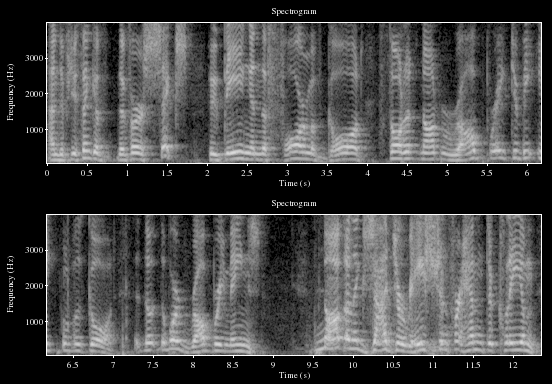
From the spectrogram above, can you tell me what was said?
And if you think of the verse 6, who being in the form of God thought it not robbery to be equal with God. The, the word robbery means not an exaggeration for him to claim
